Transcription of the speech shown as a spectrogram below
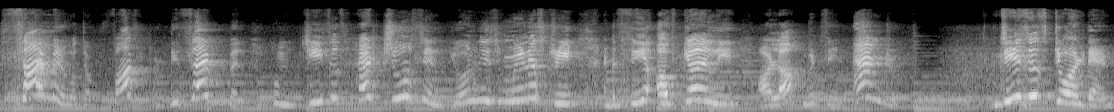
Simon was the first disciple whom Jesus had chosen during his ministry at the Sea of Galilee along with Saint Andrew. Jesus told them,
